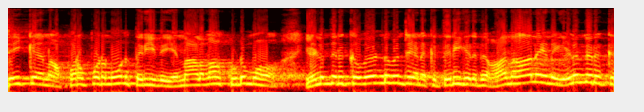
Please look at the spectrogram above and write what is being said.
ஜெயிக்க நான் புறப்படணும்னு தெரியுது என்னால் தான் குடும்பம் எழுந்திருக்க வேண்டும் என்று எனக்கு தெரிகிறது ஆனாலும் என்னை எழுந்திருக்க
